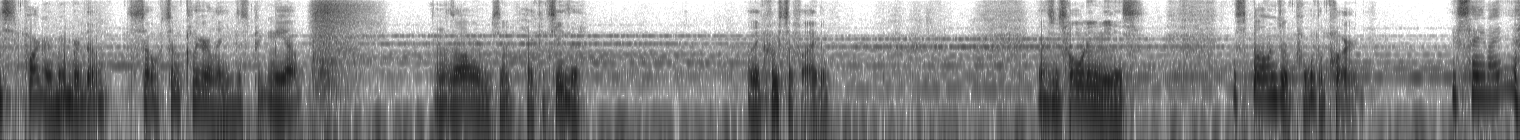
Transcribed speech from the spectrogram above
This is part I remember though so so clearly. He just picked me up in his arms, and I could see the where they crucified him. As he's holding me, his, his bones are pulled apart. He's saying, "I, you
